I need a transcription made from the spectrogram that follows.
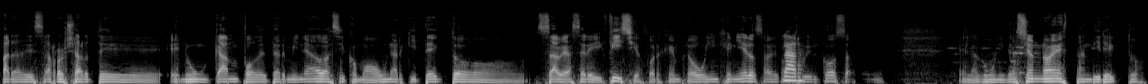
para desarrollarte en un campo determinado, así como un arquitecto sabe hacer edificios, por ejemplo, o un ingeniero sabe construir cosas. En la comunicación no es tan directo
